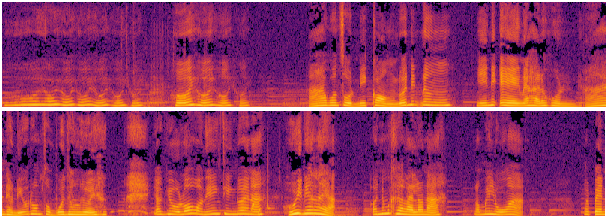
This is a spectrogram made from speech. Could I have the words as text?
เฮ้ยเฮ้ยเฮ้ยเฮ้ยเฮ้ยเฮ้ยเฮ้ยเฮ้ยเฮ้ยเฮ้ยเฮ้ยอ่าบนสุดมีกล่องด้วยนิดนึงนี้นี่เองนะคะทุกคนอ่าแถวนี้อุดมสมบูรณ์จังเลย อยากอยู่โลกแบบนี้จริง ๆ ด้วยนะเฮ้ยนี่อะไรอะอันนี้มันคืออะไรแล้วนะ เราไม่รู้อะ มันเป็น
